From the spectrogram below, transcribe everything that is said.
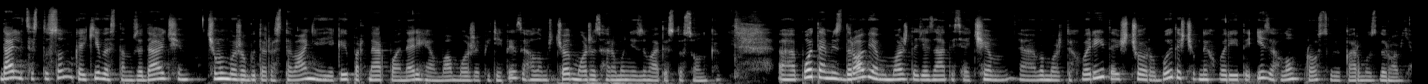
Далі це стосунки, які у вас там задачі, чому може бути розставання, який партнер по енергіям вам може підійти, загалом, що може згармонізувати стосунки. Е, По темі здоров'я ви можете дізнатися, чим е, ви можете хворіти, що робити, щоб не хворіти, і загалом про свою карму здоров'я.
